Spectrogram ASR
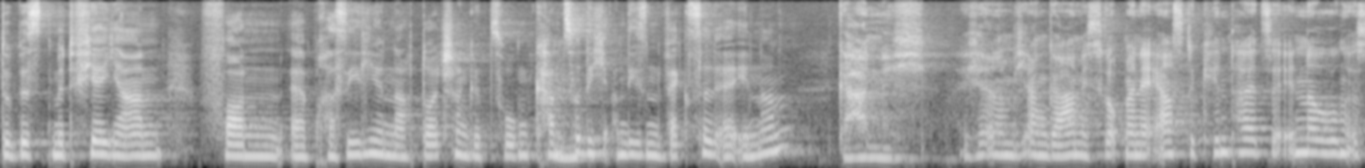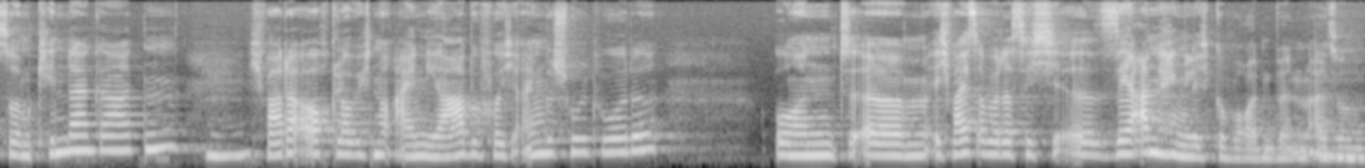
du bist mit vier Jahren von äh, Brasilien nach Deutschland gezogen. Kannst du mhm. dich an diesen Wechsel erinnern? Gar nicht. Ich erinnere mich an gar nichts. Ich glaube, meine erste Kindheitserinnerung ist so im Kindergarten. Mhm. Ich war da auch, glaube ich, nur ein Jahr, bevor ich eingeschult wurde. Und ähm, ich weiß aber, dass ich äh, sehr anhänglich geworden bin. Also mhm.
